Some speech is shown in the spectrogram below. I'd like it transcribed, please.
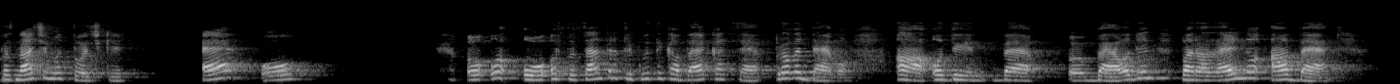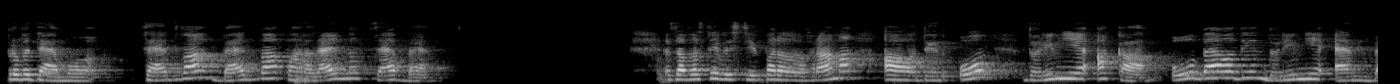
Позначимо точки Е, О, О, О, О, ортоцентр трикутника БКЦ. Проведемо А1, Б, е, Б1 паралельно АБ. Проведемо С2, Б2 паралельно СБ. За властивості паралелограма А1О дорівнює АК, ОБ1 дорівнює НБ.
